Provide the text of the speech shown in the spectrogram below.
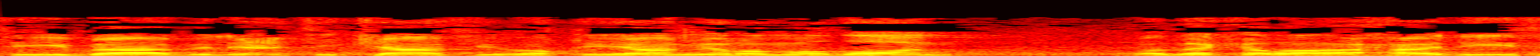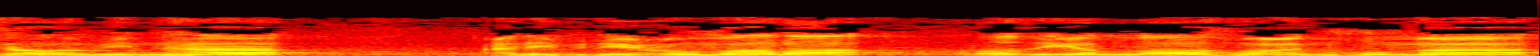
في باب الاعتكاف وقيام رمضان وذكر أحاديث ومنها عن ابن عمر رضي الله عنهما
